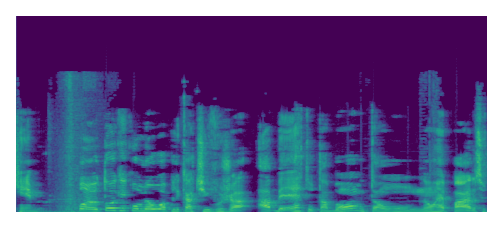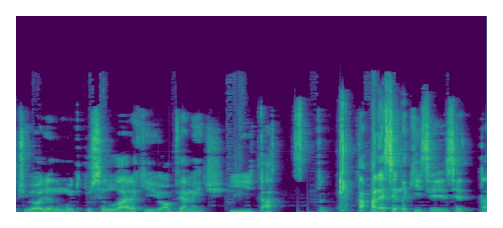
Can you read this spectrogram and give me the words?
Camera. Bom, eu estou aqui com o meu aplicativo já aberto, tá bom? Então não repara se eu estiver olhando muito pro celular aqui, obviamente. E tá Tá aparecendo aqui, você tá,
